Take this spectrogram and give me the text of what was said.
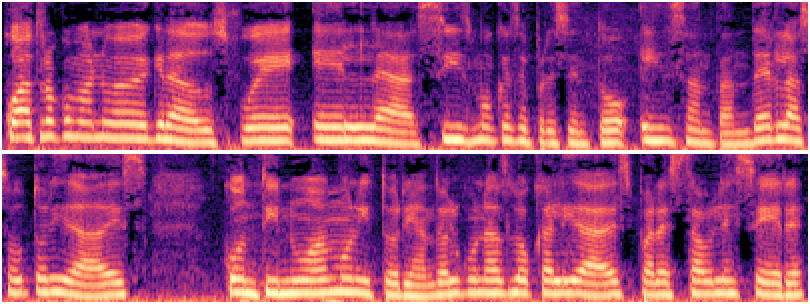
4,9 grados fue el ah, sismo que se presentó en Santander. Las autoridades continúan monitoreando algunas localidades para establecer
